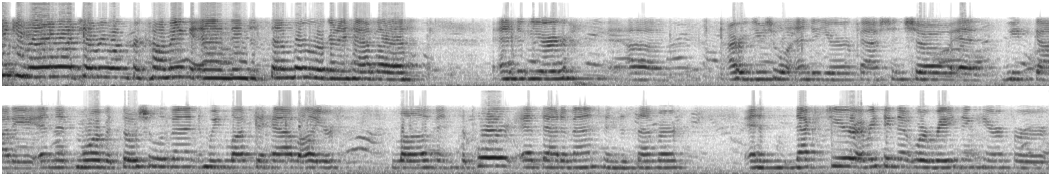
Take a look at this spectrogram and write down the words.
Thank you very much, everyone, for coming. And in December, we're going to have a end of year, uh, our usual end of year fashion show at Wee Scotty, and it's more of a social event. And we'd love to have all your love and support at that event in December. And next year, everything that we're raising here for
